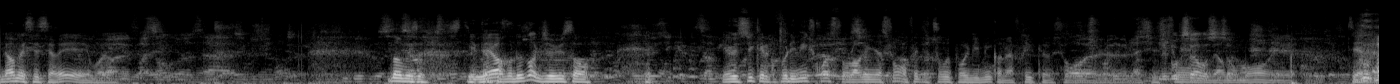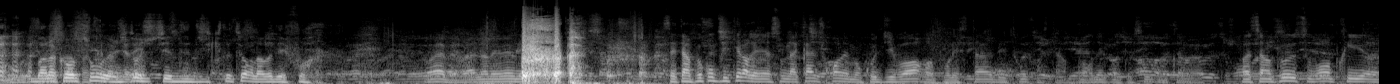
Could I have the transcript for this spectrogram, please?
non, mais c'est serré et voilà. Non, mais c'est- c'était il y a pas mal de temps que j'ai vu ça. Il y a aussi quelques polémiques, je crois, sur l'organisation. En fait, il y a toujours eu polémiques en Afrique euh, sur euh, le- la gestion, aussi, gouvernement et la corruption, Bah, la corruption, euh, qu'il y a des dictateurs là-bas des fois. Ouais, ben voilà, non mais même les. C'était un peu compliqué l'organisation de la Cannes, je crois, même en Côte d'Ivoire, euh, pour les stades et tout. Enfin, c'était un bordel pas possible. donc, euh, enfin, c'est un peu souvent pris. euh,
